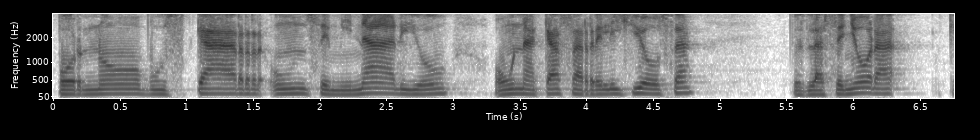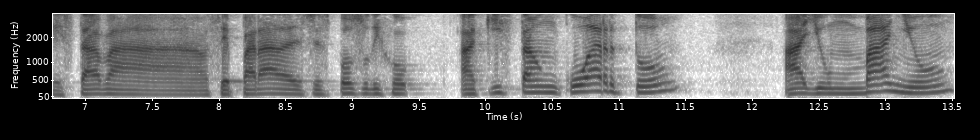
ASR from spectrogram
por no buscar un seminario o una casa religiosa, pues la señora que estaba separada de su esposo dijo, aquí está un cuarto, hay un baño,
